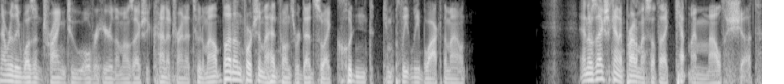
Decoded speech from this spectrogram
I really wasn't trying to overhear them. I was actually kind of trying to tune them out, but unfortunately, my headphones were dead, so I couldn't completely block them out. And I was actually kind of proud of myself that I kept my mouth shut.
